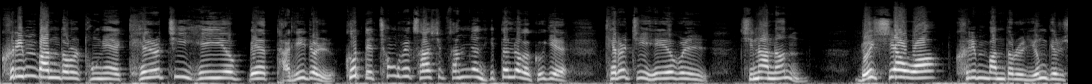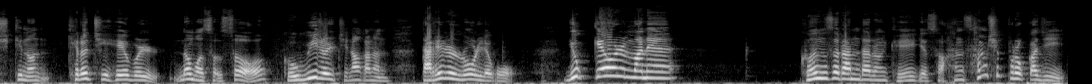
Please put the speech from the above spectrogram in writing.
크림반도를 통해 케르치 해협의 다리를 그때 1943년 히틀러가 그게 케르치 해협을 지나는 러시아와 크림반도를 연결시키는 케르치 해협을 넘어서서 그 위를 지나가는 다리를 놓으려고 6개월 만에 건설한다는 계획에서 한 30%까지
